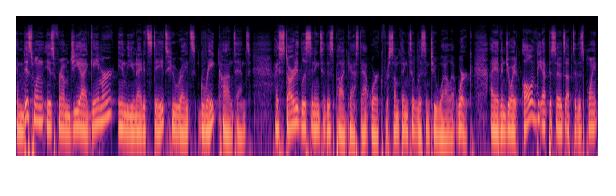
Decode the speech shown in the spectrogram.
And this one is from GI Gamer in the United States, who writes great content. I started listening to this podcast at work for something to listen to while at work. I have enjoyed all of the episodes up to this point.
